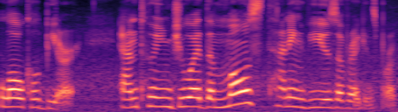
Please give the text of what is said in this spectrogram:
local beer and to enjoy the most stunning views of Regensburg.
